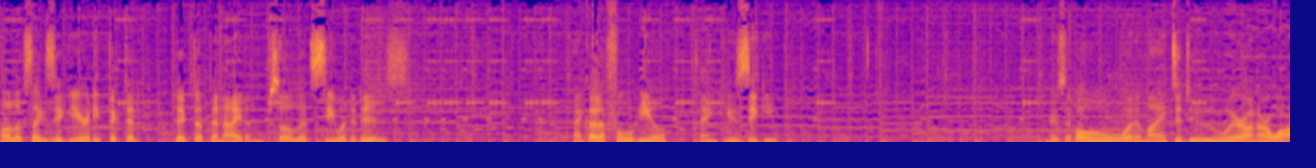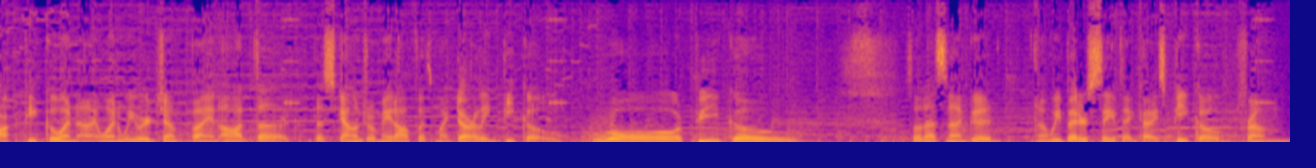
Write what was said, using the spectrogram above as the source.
Oh, looks like Ziggy already picked it, picked up an item, so let's see what it is. I got a full heal. Thank you, Ziggy. There's oh, what am I to do? We're on our walk, Peeko and I, when we were jumped by an odd thug. The scoundrel made off with my darling Peeko. Roar, Peeko! So that's not good. Uh, we better save that guy's Peeko from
